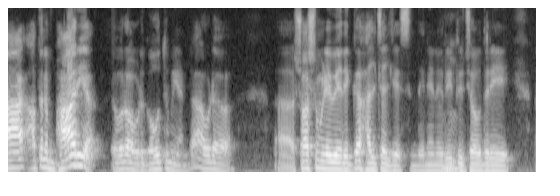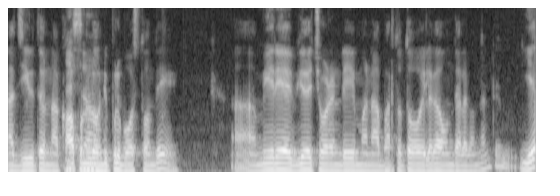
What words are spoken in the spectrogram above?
ఆ- అతని భార్య ఎవరో ఆవిడ గౌతమి అంట ఆవిడ సోషల్ మీడియా వేదికగా హల్చల్ చేసింది. నేను రీతు చౌదరి నా జీవితం నా కాపులో నిప్పులు పోస్తోంది. మీరే వీరే చూడండి మా నా భర్తతో ఇలాగా ఉంది అలాగా ఉందంటే ఏ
